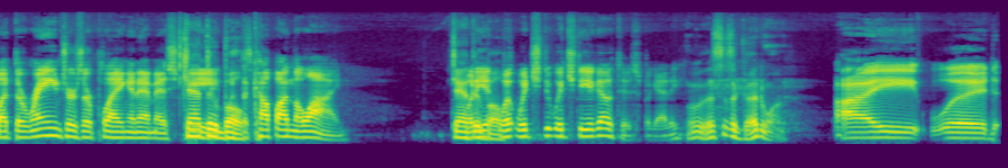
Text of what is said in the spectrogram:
but the Rangers are playing in MSG. Can't do with both. the cup on the line. Can't What do do you, both. wh- which do- which do you go to, Spaghetti? Ooh, this is a good one. I would.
